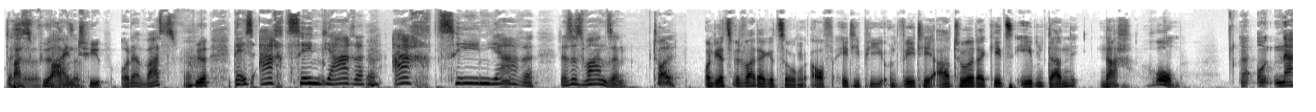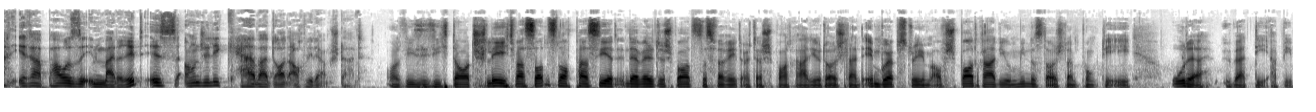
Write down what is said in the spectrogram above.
Das Was für Wahnsinn. ein Typ, oder? Was für, der ist 18 Jahre, 18 Jahre. Das ist Wahnsinn. Toll. Und jetzt wird weitergezogen auf ATP und WTA Tour. Da geht's eben dann nach Rom. Und nach ihrer Pause in Madrid ist Angelique Kerber dort auch wieder am Start. Und wie sie sich dort schlägt, was sonst noch passiert in der Welt des Sports, das verrät euch das Sportradio Deutschland im Webstream auf sportradio-deutschland.de oder über DAB+.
